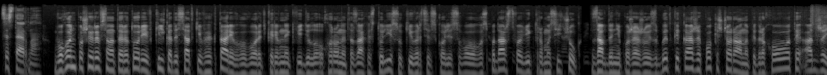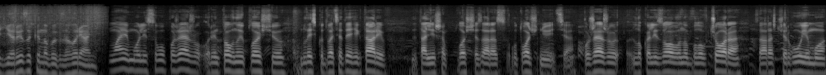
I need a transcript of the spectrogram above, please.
цистерна. Вогонь поширився на території в кілька десятків гектарів, говорить керівник відділу охорони та захисту лісу Ківерцівського лісового господарства Віктор Мосійчук. Завдані пожежою збитки каже, поки що рано підраховувати, адже є ризики нових загорянь. Маємо лісову пожежу орієнтовною площею близько 20 гектарів. Детальніша площа зараз уточнюється. Пожежу локалізовано було вчора. Зараз чергуємо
